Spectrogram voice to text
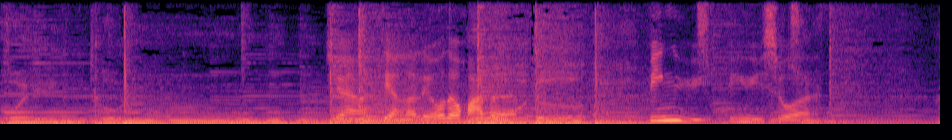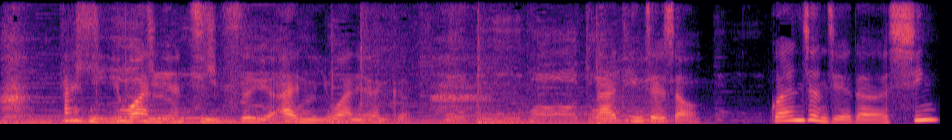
回头路。居然点了刘德华的冰雨》，冰雨是我爱你一万年仅次于爱你一万年的歌。来听这首关正杰的心。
